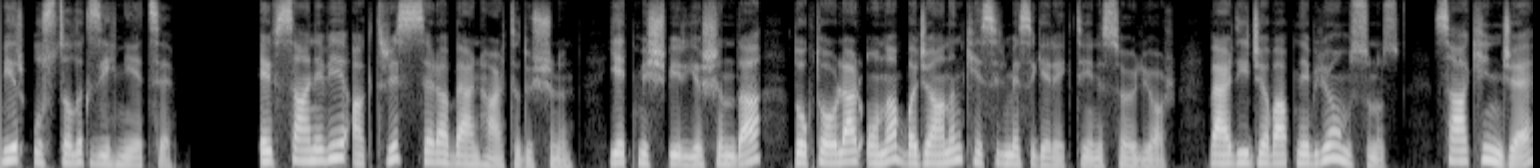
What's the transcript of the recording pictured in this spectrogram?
bir ustalık zihniyeti. Efsanevi aktris Sarah Bernhardt'ı düşünün. 71 yaşında, doktorlar ona bacağının kesilmesi gerektiğini söylüyor. Verdiği cevap ne biliyor musunuz? Sakince,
